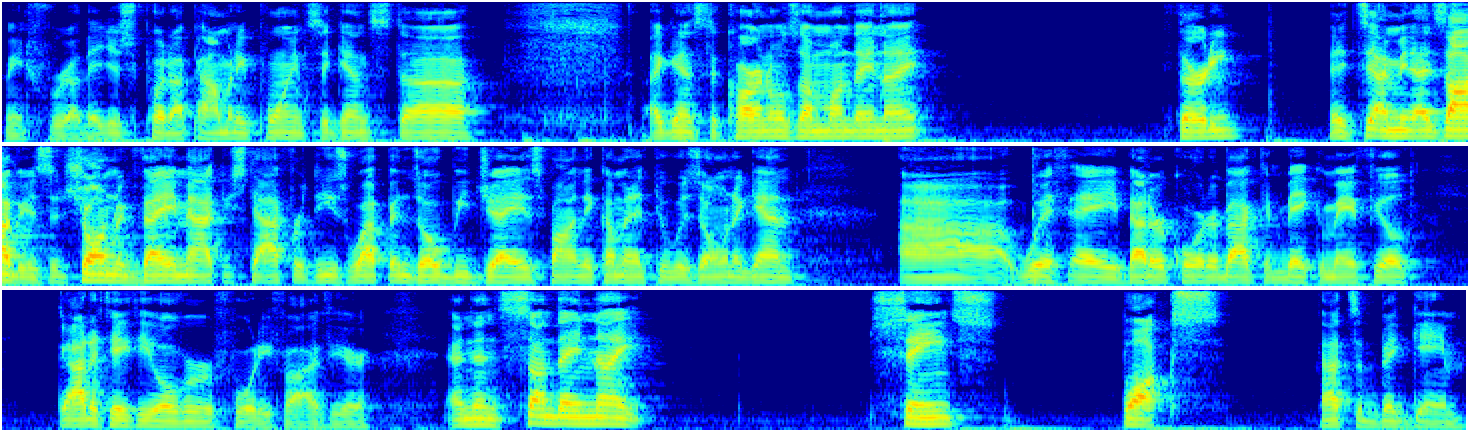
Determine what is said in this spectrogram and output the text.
I mean, for real, they just put up how many points against uh, against the Cardinals on Monday night? 30. It's, I mean, it's obvious. It's Sean McVay, Matthew Stafford. These weapons, OBJ is finally coming into his own again uh, with a better quarterback than Baker Mayfield. Got to take the over 45 here. And then Sunday night, Saints Bucks. That's a big game.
